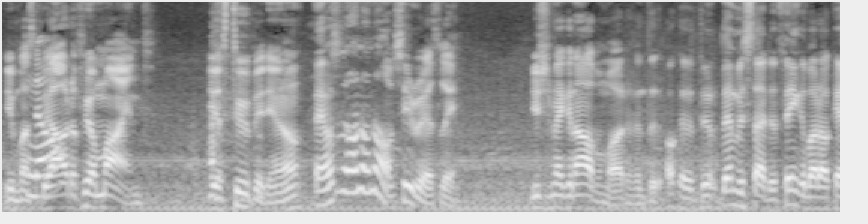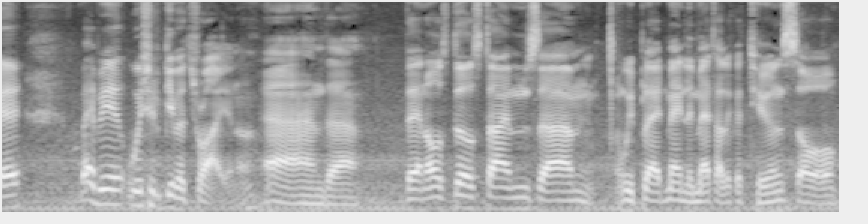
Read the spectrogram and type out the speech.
you must be out of your mind. You're stupid, you know? And I was no, no, no, seriously. You should make an album out of it. Okay, then we started to think about, okay, maybe we should give it a try, you know? And uh, then also those times um, we played mainly Metallica tunes, so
